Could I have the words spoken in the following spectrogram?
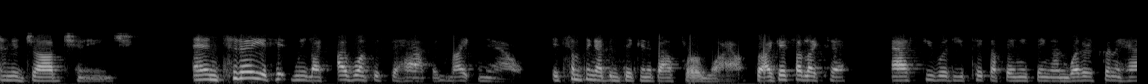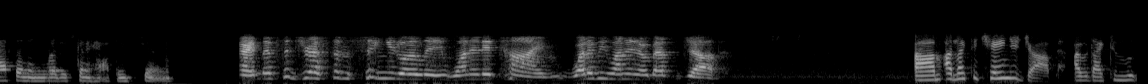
and a job change. And today it hit me like I want this to happen right now. It's something I've been thinking about for a while. So I guess I'd like to ask you whether you pick up anything on whether it's going to happen and whether it's going to happen soon. All right, let's address them singularly, one at a time. What do we want to know about the job? Um, I'd like to change a job. I would like to move,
